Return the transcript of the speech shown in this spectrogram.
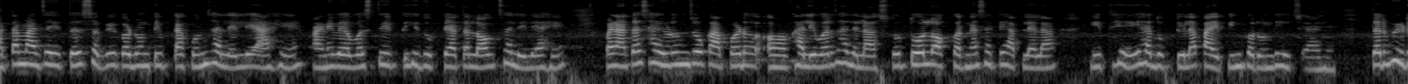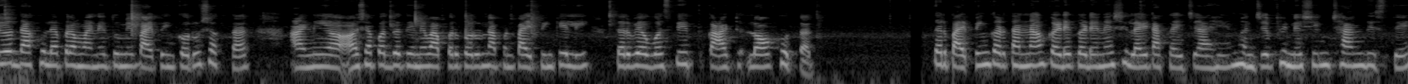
आता माझं इथं सगळीकडून टीप टाकून झालेली आहे आणि व्यवस्थित ही दुपटी आता लॉक झालेली आहे. पण आता साईडून जो कापड खालीवर झालेला असतो तो लॉक करण्यासाठी आपल्याला इथे ह्या दुपटीला पायपिंग करून घ्यायची आहे. तर व्हिडिओत दाखवल्याप्रमाणे तुम्ही पायपिंग करू शकतात आणि अशा पद्धतीने वापर करून आपण पायपिंग केली तर व्यवस्थित काठ लॉक होतात. तर पायपिंग करताना कडेकडेने शिलाई टाकायची आहे म्हणजे फिनिशिंग छान दिसते.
